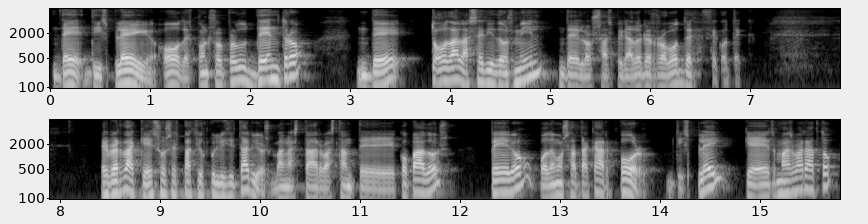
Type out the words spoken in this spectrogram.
de display o de sponsor product dentro de toda la serie 2000 de los aspiradores robot de Cecotec. Es verdad que esos espacios publicitarios van a estar bastante copados, pero podemos atacar por display, que es más barato,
